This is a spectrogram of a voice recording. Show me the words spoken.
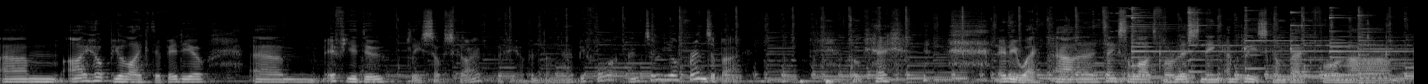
Um, I hope you liked the video. Um, if you do, please subscribe if you haven't done that before and tell your friends about it. Okay? anyway, uh, thanks a lot for listening and please come back for, um,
